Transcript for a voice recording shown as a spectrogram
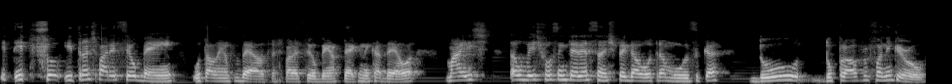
E, e, e, transpareceu bem o talento dela, transpareceu bem a técnica dela, mas talvez fosse interessante pegar outra música do, do próprio Funny Girl,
